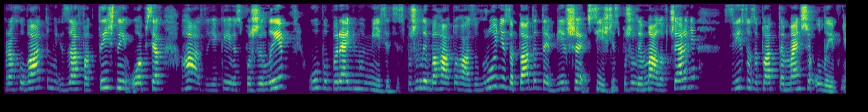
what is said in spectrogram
рахуватимуть за фактичний обсяг газу, який ви спожили у попередньому місяці. Спожили багато газу в грудні, заплатите більше в січні. Спожили мало в червні звісно, заплатите менше у липні.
